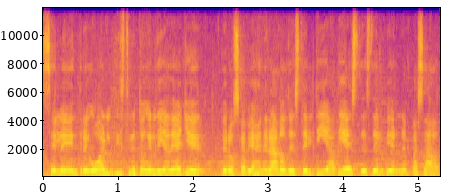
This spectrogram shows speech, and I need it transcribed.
se le entregó al distrito en el día de ayer, pero se había generado desde el día 10, desde el viernes pasado.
